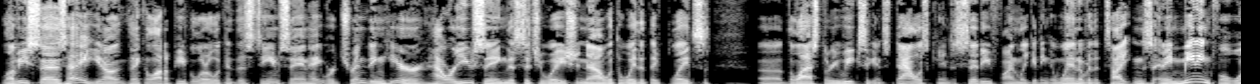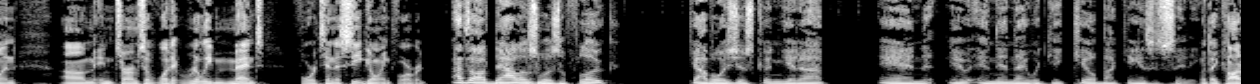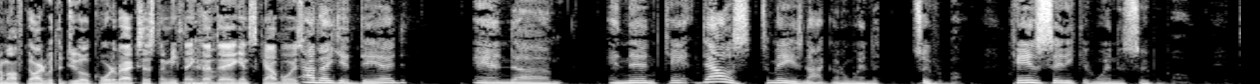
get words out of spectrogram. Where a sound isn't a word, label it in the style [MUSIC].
Lovie says, hey, you know, I think a lot of people are looking at this team saying, hey, we're trending here. How are you seeing this situation now with the way that they've played uh, the last three weeks against Dallas, Kansas City, finally getting a win over the Titans and a meaningful one um, in terms of what it really meant for Tennessee going forward? I thought Dallas was a fluke. Cowboys just couldn't get up, and it, and then they would get killed by Kansas City. But they caught him off guard with the duo quarterback system. You think yeah. that day against the Cowboys? I think it did, and um, and then Dallas to me is not going to win the Super Bowl. Kansas City could win the Super Bowl.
